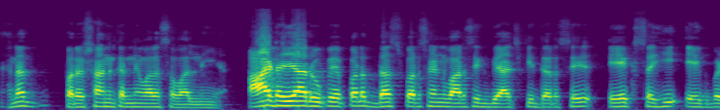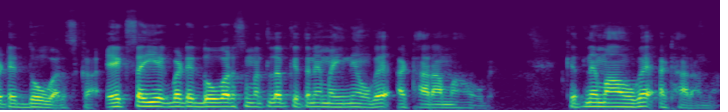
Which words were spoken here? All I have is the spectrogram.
है ना, परेशान करने वाला सवाल नहीं है। आठ हज़ार रुपए पर दस परसेंट वार्षिक ब्याज की दर से एक सही एक बटे दो वर्ष का। एक सही एक बटे दो वर्ष मतलब कितने महीने हो गए? अठारह माह हो गए। कितने माह हो गए? अठारह माह।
